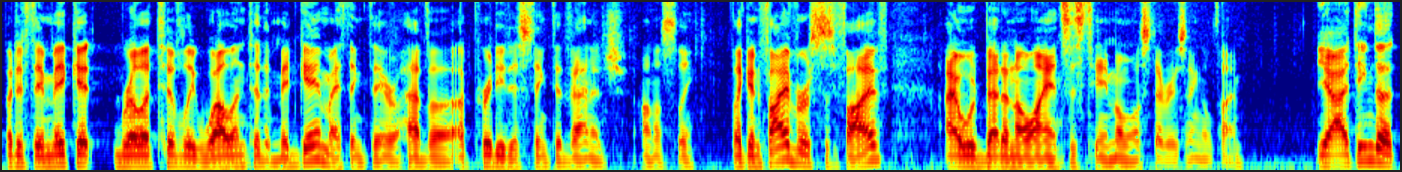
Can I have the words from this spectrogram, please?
But if they make it relatively well into the mid game, I think they'll have a, a pretty distinct advantage, honestly. Like in 5 versus 5, I would bet an Alliance's team almost every single time. Yeah, I think that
